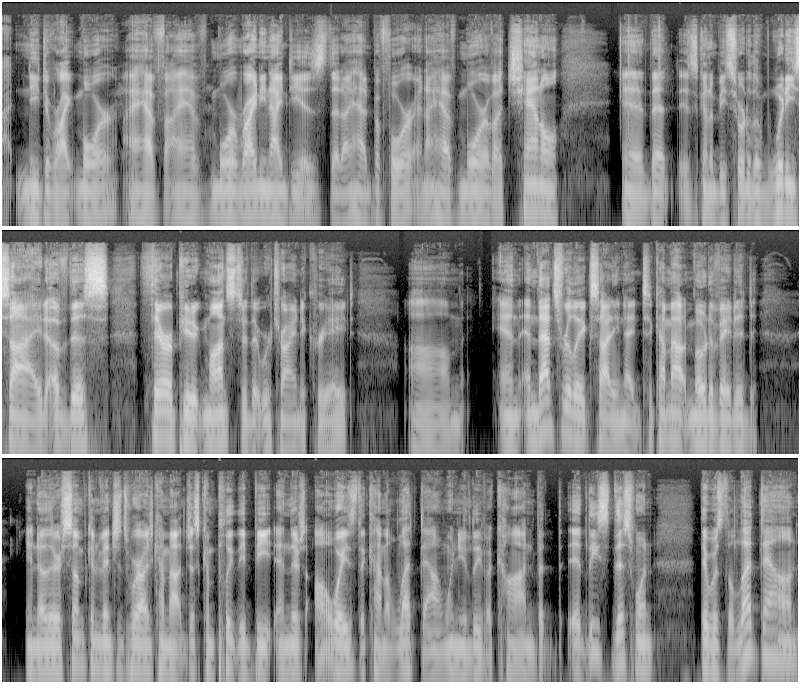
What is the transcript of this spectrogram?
I need to write more. I have I have more writing ideas that I had before, and I have more of a channel uh, that is going to be sort of the woody side of this therapeutic monster that we're trying to create. Um, and and that's really exciting uh, to come out motivated. You know, there's some conventions where I'd come out just completely beat, and there's always the kind of letdown when you leave a con. But at least this one, there was the letdown,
